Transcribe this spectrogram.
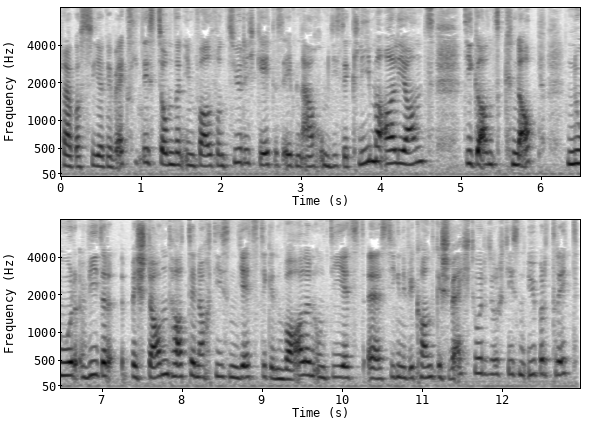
Frau Garcia gewechselt ist, sondern im Fall von Zürich geht es eben auch um diese Klimaallianz, die ganz knapp nur wieder Bestand hatte nach diesen jetzigen Wahlen und die jetzt äh, signifikant geschwächt wurde durch diesen Übertritt.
